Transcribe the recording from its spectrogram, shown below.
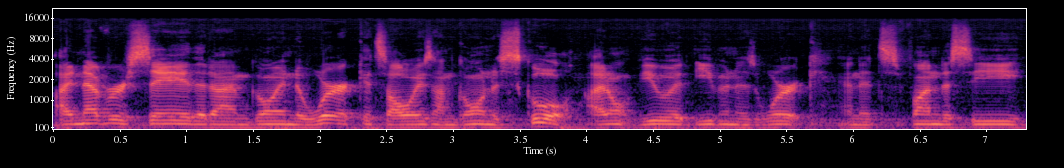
I never say that I'm going to work. It's always I'm going to school. I don't view it even as work, and it's fun to see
